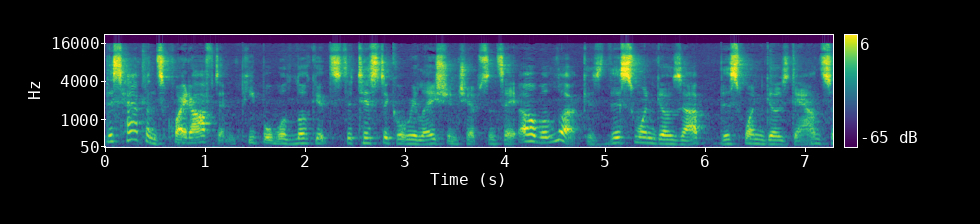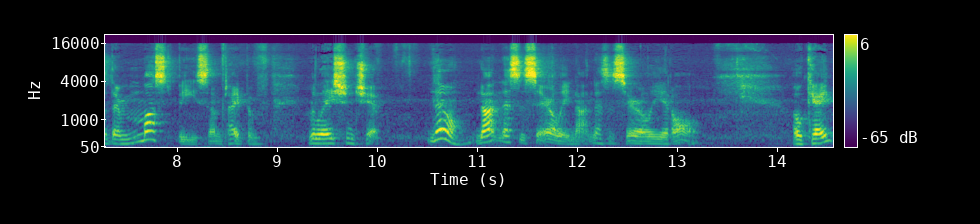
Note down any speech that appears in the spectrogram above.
this happens quite often. People will look at statistical relationships and say, oh, well, look, as this one goes up, this one goes down, so there must be some type of relationship. No, not necessarily, not necessarily at all. Okay,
